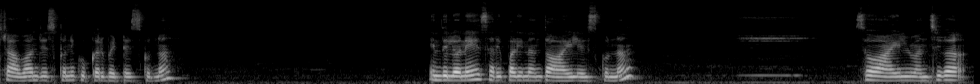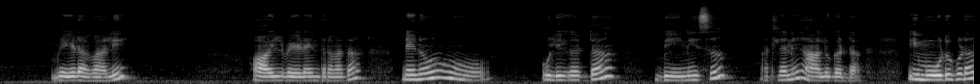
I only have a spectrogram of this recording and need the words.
స్టవ్ ఆన్ చేసుకొని కుక్కర్ పెట్టేసుకున్నా. ఇందులోనే సరిపడినంత ఆయిల్ వేసుకున్నా. సో ఆయిల్ మంచిగా వేడవ్వాలి. ఆయిల్ వేడైన తర్వాత నేను ఉల్లిగడ్డ బీనీస్ అట్లనే ఆలుగడ్డ. ఈ మూడు కూడా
